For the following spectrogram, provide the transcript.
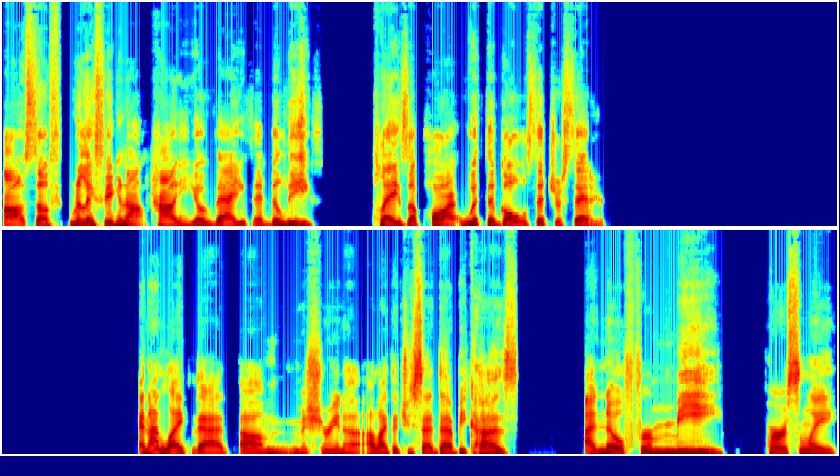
also really figuring out how your values and beliefs plays a part with the goals that you're setting. And I like that, um, mm-hmm. Ms. Sharina. I like that you said that because I know for me personally,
